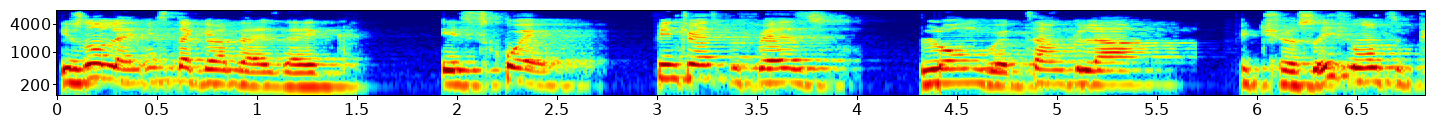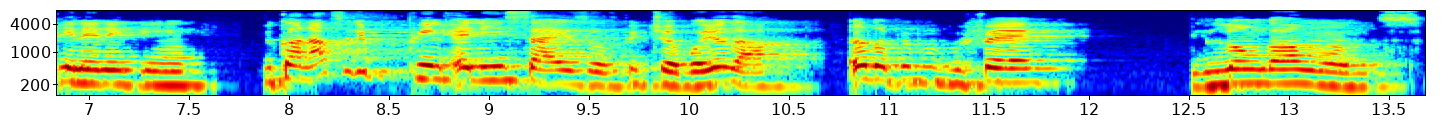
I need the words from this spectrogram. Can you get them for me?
it's not like Instagram that is like a square. Pinterest prefers long rectangular pictures. So if you want to pin anything, you can actually pin any size of picture, but you know that a lot of people prefer the longer ones.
